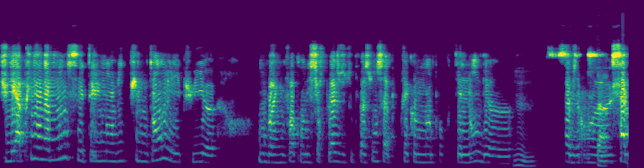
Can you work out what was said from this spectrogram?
je l'ai appris en amont, c'était une envie depuis longtemps. Et puis bah, une fois qu'on est sur place, de toute façon, c'est à peu près comme n'importe quelle langue. Euh, hmm. ça, vient, euh, ça,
